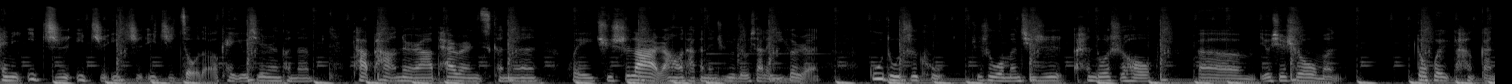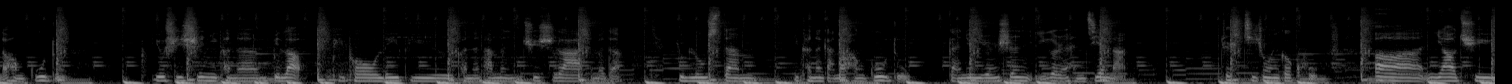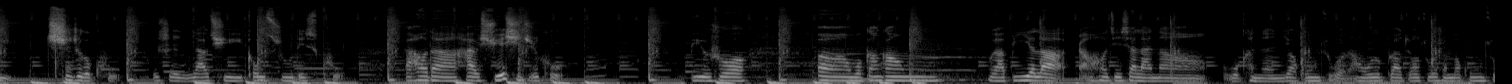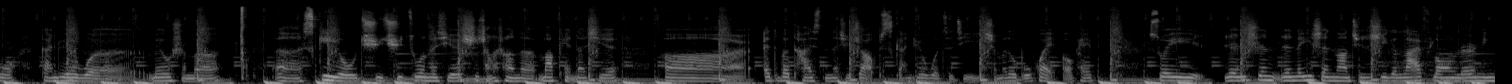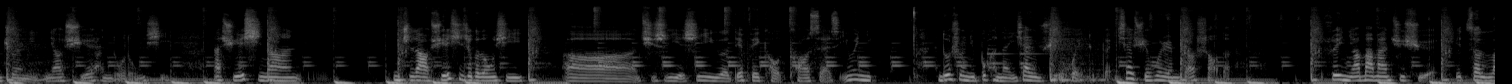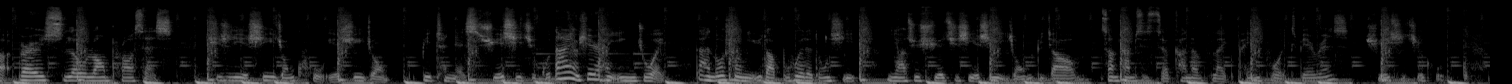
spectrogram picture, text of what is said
陪你一直一直一直一直走的。OK，有些人可能他 partner 啊，parents 可能会去世啦，然后他可能就留下了一个人。孤独之苦，就是我们其实很多时候，呃，有些时候我们都会很感到很孤独。尤其是你可能 beloved people leave you，可能他们去世啦什么的，you lose them，你可能感到很孤独，感觉你人生一个人很艰难，这是其中一个苦。呃，你要去吃这个苦，就是你要去 go through this 苦。然后呢，还有学习之苦，比如说，嗯，我刚刚我要毕业了，然后接下来呢？我可能要工作，然后我又不知道要做什么工作，感觉我没有什么呃 skill 去去做那些市场上的 market 那些呃 advertise 的那些 jobs，感觉我自己什么都不会。OK，所以人生人的一生呢，其实是一个 lifelong learning journey，你要学很多东西。那学习呢，你知道学习这个东西，呃，其实也是一个 difficult process，因为你。很多时候你不可能一下就学会，对不对？一下学会人比较少的，所以你要慢慢去学。It's a very slow, long process。其实也是一种苦，也是一种 bitterness，学习之苦。当然有些人很 enjoy，但很多时候你遇到不会的东西，你要去学，其实也是一种比较 sometimes it's a kind of like painful experience，学习之苦。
